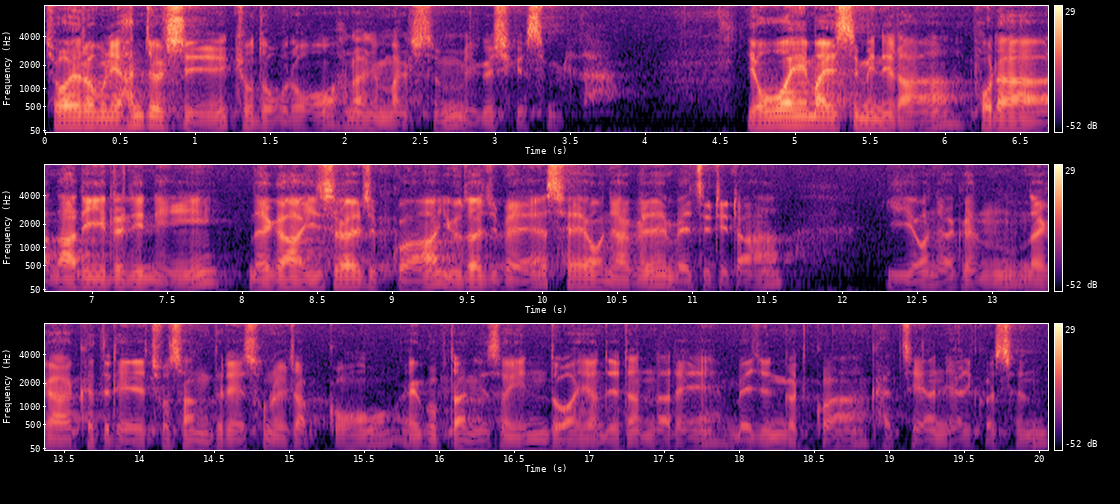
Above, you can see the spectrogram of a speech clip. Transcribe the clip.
저와 여러분이 한 절씩 교독으로 하나님 말씀 읽으시겠습니다. 여호와의 말씀이니라 보라 날이 이르리니 내가 이스라엘 집과 유다 집에 새 언약을 맺으리라 이 언약은 내가 그들의 조상들의 손을 잡고 애굽 땅에서 인도하여 내던 날에 맺은 것과 같지 아니할 것은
